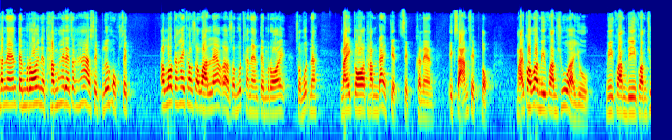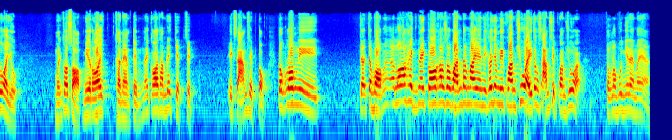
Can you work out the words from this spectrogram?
คะแนนเต็มร้อยเนี่ยทำให้ได้สักห้าสิบหรือหกสิบ อัลลอฮ์ก็ให้เข้าสวรรค์แล้วสมมติคะแนนเต็มร้อยสมมตินะนายกอทำได้ 70 คะแนนอีก 30 ตก หมายความว่ามีความชั่วอยู่ มีความดีความชั่วอยู่ เหมือนข้อสอบมีร้อยคะแนนเต็มนายกอทำได้ 70 อีก 30 ตก ตกลงนี่จะจะบอกนะล้อให้นายกอเข้าสวรรค์ทำไมอะนี่เขายังมีความชั่วอีกต้อง 30 ความชั่ว ตกลงพูดงี้ได้ไหมอะ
